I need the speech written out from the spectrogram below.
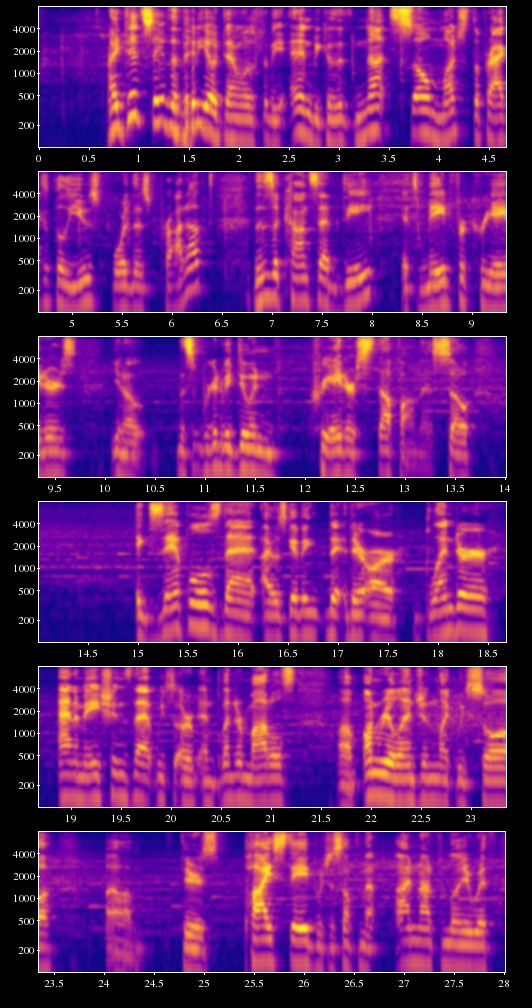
I did save the video demos for the end because it's not so much the practical use for this product. This is a ConceptD. It's made for creators. You know, this we're going to be doing creator stuff on this. So examples that I was giving, there are Blender animations that we saw, and Blender models, um, Unreal Engine like we saw. Um, there's Pi Stage, which is something that I'm not familiar with.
